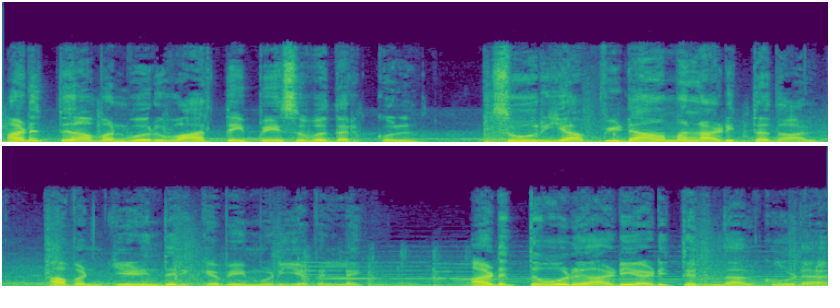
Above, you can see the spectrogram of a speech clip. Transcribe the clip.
அடுத்து அவன் ஒரு வார்த்தை பேசுவதற்குள் சூர்யா விடாமல் அடித்ததால் அவன் எழுந்திருக்கவே முடியவில்லை. அடுத்து ஒரு அடி அடித்திருந்தால் கூட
